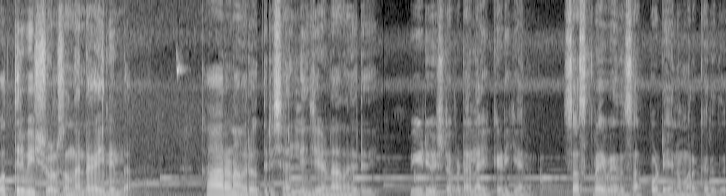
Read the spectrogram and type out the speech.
ഒത്തിരി വിഷ്വൽസ് ഒന്നും എന്റെ കയ്യിലില്ല. കാരണം അവരെ ഒത്തിരി ശല്യം ചെയ്യേണ്ടതെന്ന് കരുതി. വീഡിയോ ഇഷ്ടപ്പെട്ടാൽ ലൈക്ക് അടിക്കാനും സബ്സ്ക്രൈബ് ചെയ്ത് സപ്പോർട്ട് ചെയ്യാനും മറക്കരുത്.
